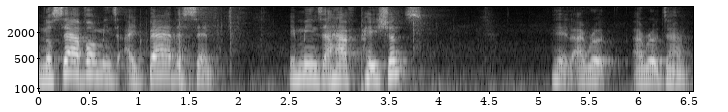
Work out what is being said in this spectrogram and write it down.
noseh means I bear the sin. It means I have patience. Here, I wrote I wrote down.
